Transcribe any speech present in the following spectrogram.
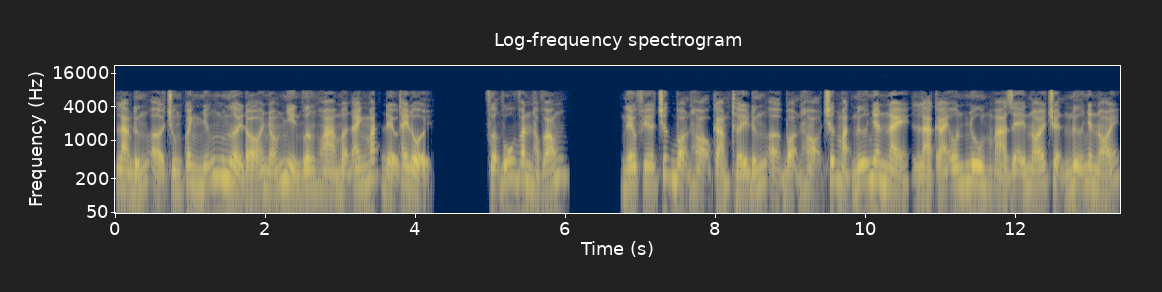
làm đứng ở chung quanh những người đó nhóm nhìn vương hoa mận ánh mắt đều thay đổi. Phượng Vũ Văn học võng. Nếu phía trước bọn họ cảm thấy đứng ở bọn họ trước mặt nữ nhân này là cái ôn nhu mà dễ nói chuyện nữ nhân nói,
